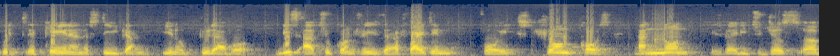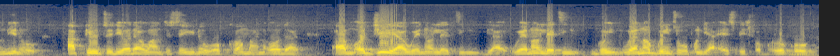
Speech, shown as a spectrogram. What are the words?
with a cane and a stick and, you know, do that. But these are two countries that are fighting for a strong cause, and none is ready to just, um, you know, appeal to the other one to say, you know, what, come and all that. Um, Algeria, we're not letting we're not letting going we're not going to open their airspace for Morocco.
